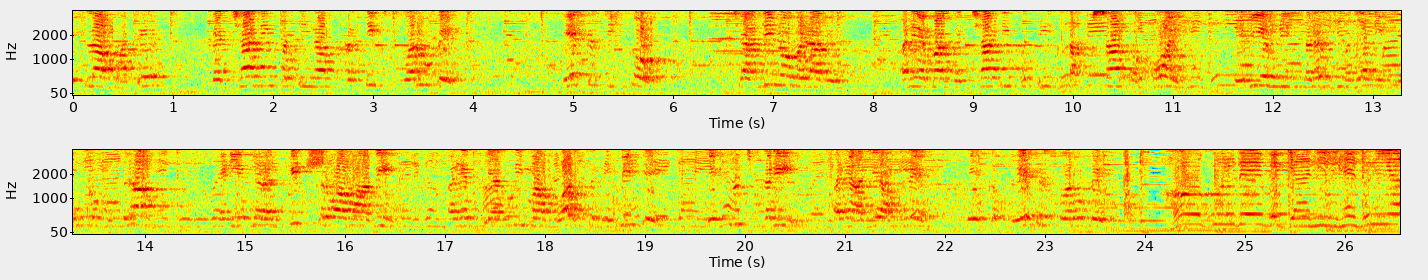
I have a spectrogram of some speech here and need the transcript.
એટલા માટે ગચ્છાધિપતિના પ્રતીક સ્વરૂપે એક સિક્કો ચાંદીનો બનાવ્યો. અને એમાં ગચ્છાધિપતિ સાક્ષાત હોય એવી એમની સરસ મજાની મુખ મુદ્રા એની અંદર અંકિત કરવામાં આવી અને ત્યાસીમાં વર્ષ નિમિત્તે એટલું જ કરી અને આજે અમને એક ભેટ સ્વરૂપે हो गुरुदेव ज्ञानी है दुनिया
